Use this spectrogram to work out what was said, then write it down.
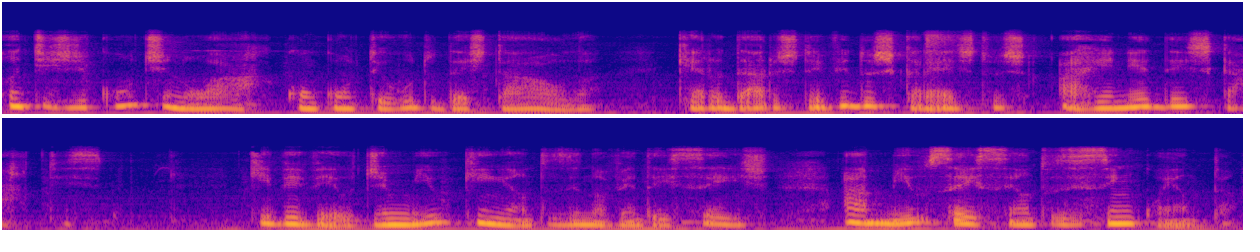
Antes de continuar com o conteúdo desta aula, quero dar os devidos créditos a René Descartes, que viveu de 1596 a 1650.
